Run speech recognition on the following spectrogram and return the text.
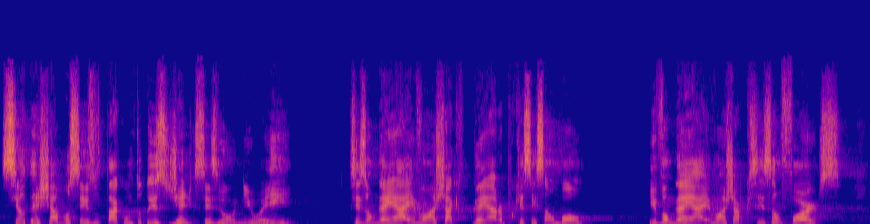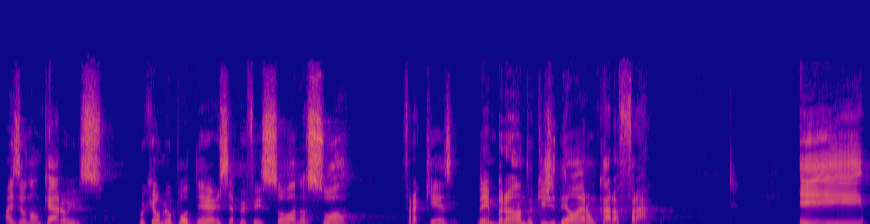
Se eu deixar vocês lutar com tudo isso de gente que vocês reuniu aí, vocês vão ganhar e vão achar que ganharam porque vocês são bons. E vão ganhar e vão achar porque vocês são fortes. Mas eu não quero isso. Porque o meu poder se aperfeiçoa na sua fraqueza. Lembrando que Gideão era um cara fraco. E,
